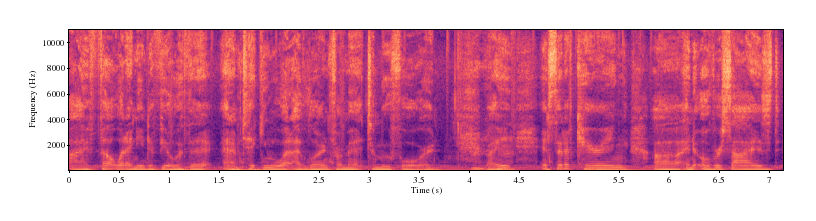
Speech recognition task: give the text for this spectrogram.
I felt what I need to feel with it, and I'm taking what I've learned from it to move forward, mm-hmm. right? Instead of carrying uh, an oversized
